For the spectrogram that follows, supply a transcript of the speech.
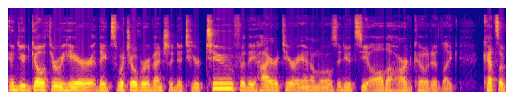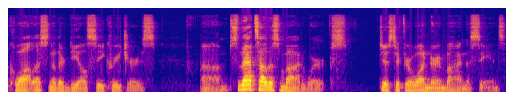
And you'd go through here, they'd switch over eventually to tier 2 for the higher tier animals, and you'd see all the hard coded like Quetzalcoatlus and other DLC creatures. Um, so that's how this mod works, just if you're wondering behind the scenes.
